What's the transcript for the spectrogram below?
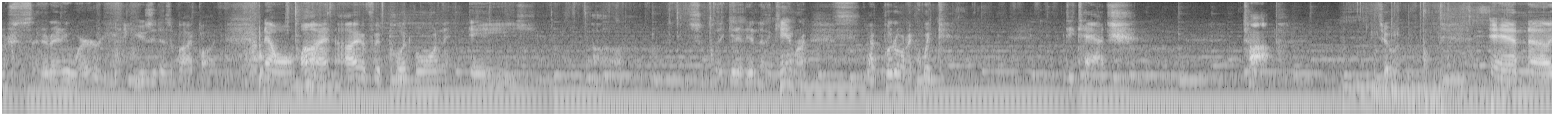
or set it anywhere. You can use it as a bipod. Now on mine, I have put on a uh, as I get it into the camera, I put on a quick detach top to it. And uh,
